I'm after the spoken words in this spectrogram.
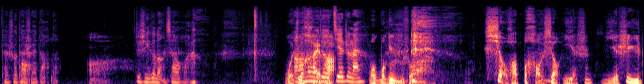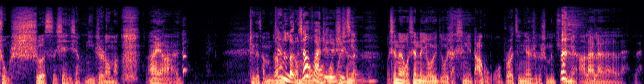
他说他哦摔倒了，啊，这是一个冷笑话。我啊，我就就害怕。接着来。我我跟你们说啊，笑话不好笑也是也是一种社死现象，你知道吗？哎呀，这个咱们咱但们冷笑话这个事情，我现在我现在有有一点心里打鼓，我不知道今天是个什么局面啊！来来来来来来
